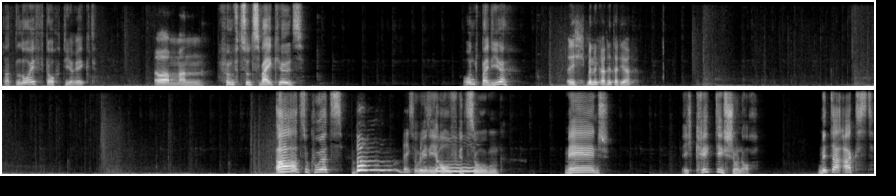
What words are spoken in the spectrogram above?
Das läuft doch direkt. Oh Mann. 5 zu 2 Kills. Und bei dir? Ich bin gerade hinter dir. Ah, zu kurz. Bam! Weg Zu wenig du. aufgezogen. Mensch. Ich krieg dich schon noch. Mit der Axt.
